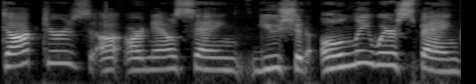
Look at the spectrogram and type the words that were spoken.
doctors uh, are now saying you should only wear Spanx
